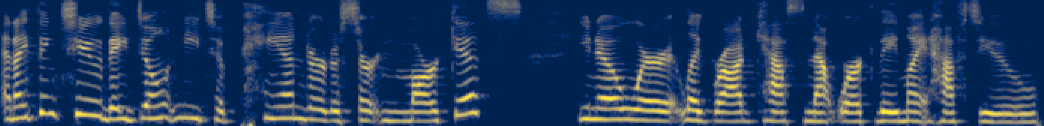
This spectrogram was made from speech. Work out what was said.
and I think too they don't need to pander to certain markets, you know, where like broadcast network they might have to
